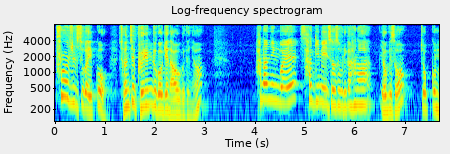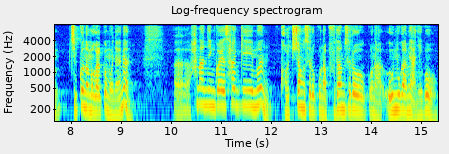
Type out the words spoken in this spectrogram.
풀어질 수가 있고 전체 그림도 거기에 나오거든요. 하나님과의 사귐에 있어서 우리가 하나 여기서 조금 짚고 넘어갈 건 뭐냐면 어, 하나님과의 사귐은 거추장스럽거나 부담스럽거나 의무감이 아니고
